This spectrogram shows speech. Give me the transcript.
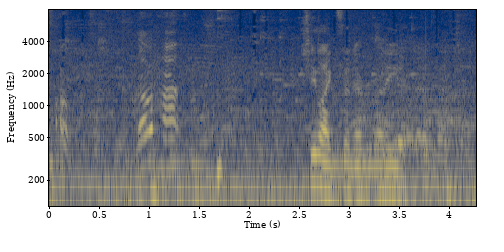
Oh, low hot. She likes it, everybody.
